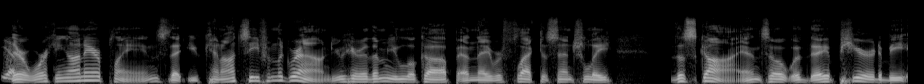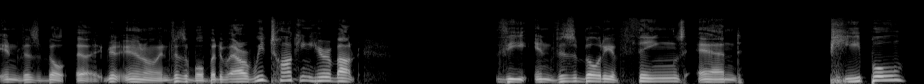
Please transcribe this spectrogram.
Yeah. they're working on airplanes that you cannot see from the ground. You hear them, you look up, and they reflect essentially the sky, and so they appear to be invisible. Uh, you know, invisible. But are we talking here about the invisibility of things and people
